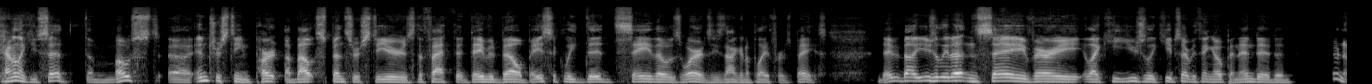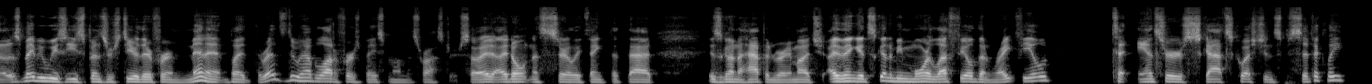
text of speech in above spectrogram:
kind of like you said, the most uh, interesting part about Spencer Steer is the fact that David Bell basically did say those words. He's not going to play first base. David Bell usually doesn't say very like he usually keeps everything open ended and who knows? Maybe we see Spencer Steer there for a minute, but the Reds do have a lot of first basemen on this roster. So I, I don't necessarily think that that is going to happen very much. I think it's going to be more left field than right field to answer Scott's question specifically.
